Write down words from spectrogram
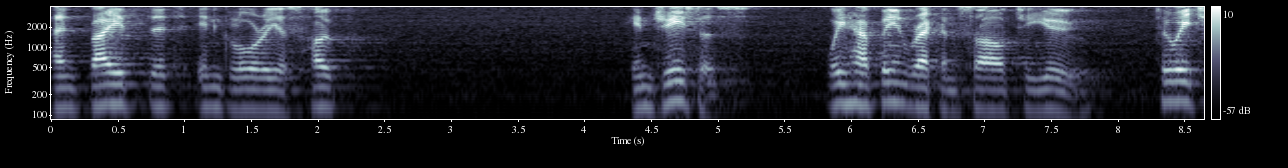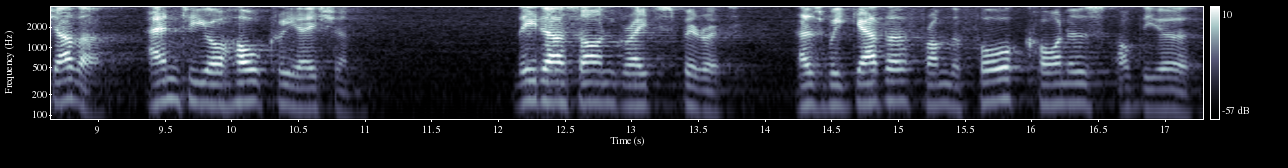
and bathed it in glorious hope. In Jesus, we have been reconciled to you, to each other, and to your whole creation. Lead us on, Great Spirit, as we gather from the four corners of the earth.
